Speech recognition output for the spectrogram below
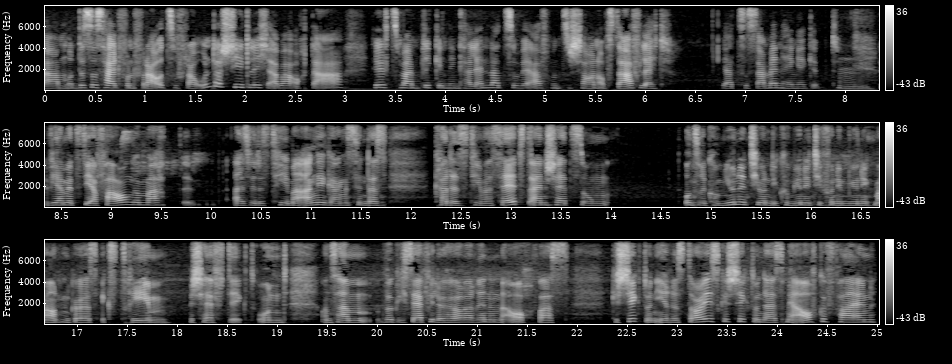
Ähm, und das ist halt von Frau zu Frau unterschiedlich, aber auch da hilft es mal einen Blick in den Kalender zu werfen und zu schauen, ob es da vielleicht ja, Zusammenhänge gibt. Mhm. Wir haben jetzt die Erfahrung gemacht, äh, als wir das Thema angegangen sind, dass gerade das Thema Selbsteinschätzung unsere Community und die Community von den Munich Mountain Girls extrem beschäftigt. Und uns haben wirklich sehr viele Hörerinnen auch was geschickt und ihre Stories geschickt. Und da ist mir aufgefallen,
